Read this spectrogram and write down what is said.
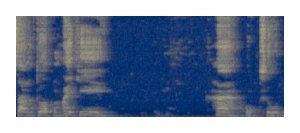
สามตัวผมให้ที่ห้าหกศูนย์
